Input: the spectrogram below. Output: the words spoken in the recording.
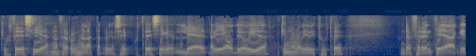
que usted decía, que no está recogido en el acta, pero yo sé que usted decía que le, había llegado de oídas, que no lo había visto usted, referente a que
